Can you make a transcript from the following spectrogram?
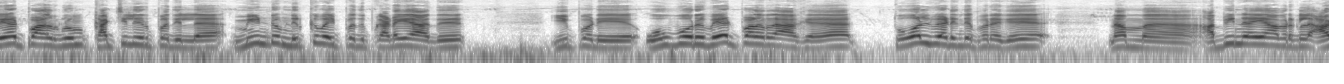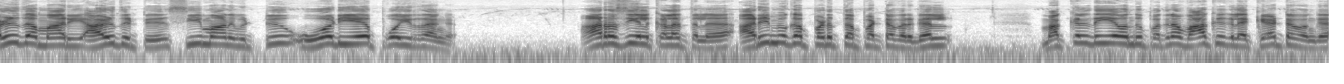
வேட்பாளர்களும் கட்சியில் இருப்பதில்லை. மீண்டும் நிற்க வைப்பது கிடையாது. இப்படி ஒவ்வொரு வேட்பாளராக தோல்வி அடைந்த பிறகு நம்ம அபிநயா அவர்கள் அழுத மாதிரி அழுதுட்டு சீமானை விட்டு ஓடியே போயிடுறாங்க. அரசியல் களத்தில் அறிமுகப்படுத்தப்பட்டவர்கள் மக்களிடையே வந்து பார்த்தீங்கன்னா வாக்குகளை கேட்டவங்க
